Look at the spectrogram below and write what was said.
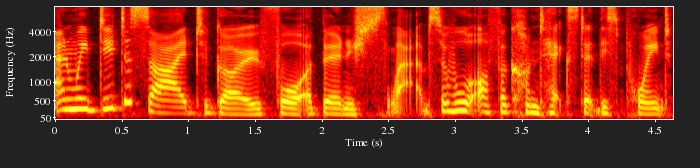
And we did decide to go for a burnished slab. So we'll offer context at this point.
